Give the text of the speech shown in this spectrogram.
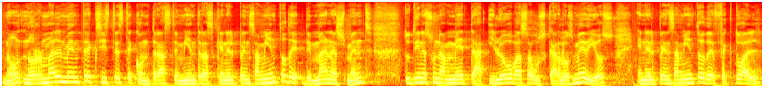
¿no? Normalmente existe este contraste, mientras que en el pensamiento de, management tú tienes una meta y luego vas a buscar los medios, en el pensamiento de efectual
